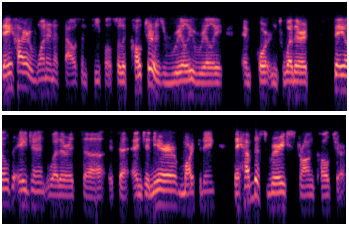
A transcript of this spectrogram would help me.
they hire one in a thousand people. So the culture is really, really important, whether it's sales agent, whether it's a it's an engineer, marketing, they have this very strong culture.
